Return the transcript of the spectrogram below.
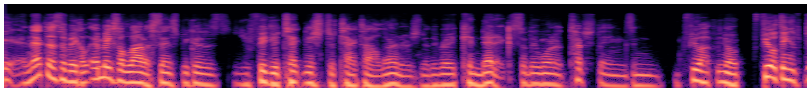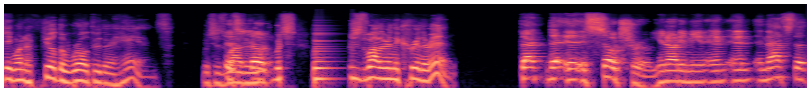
Yeah, and that doesn't make it makes a lot of sense because you figure technicians are tactile learners. You know, they're very kinetic, so they want to touch things and feel, you know, feel things. They want to feel the world through their hands, which is why they're so, which which is why they're in the career they're in. That that is so true. You know what I mean? And and and that's the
